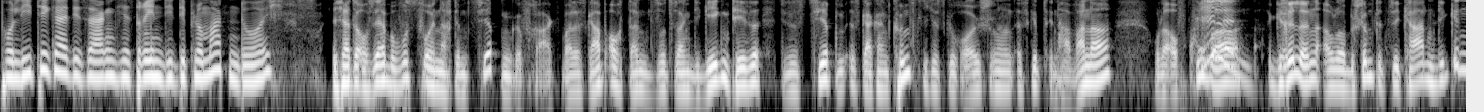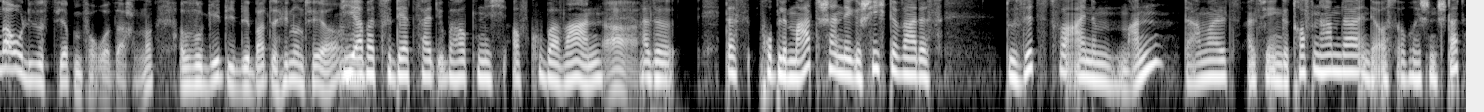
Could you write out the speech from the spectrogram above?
Politiker, die sagen, hier drehen die Diplomaten durch. Ich hatte auch sehr bewusst vorhin nach dem Zirpen gefragt, weil es gab auch dann sozusagen die Gegenthese, dieses Zirpen ist gar kein künstliches Geräusch, sondern es gibt in Havanna oder auf Kuba Grillen, Grillen oder bestimmte Zikaden, die genau dieses Zirpen verursachen. Ne? Also so geht die Debatte hin und her. Die aber zu der Zeit überhaupt nicht auf Kuba waren. Ah. Also das Problematische an der Geschichte war, dass du sitzt vor einem Mann, damals, als wir ihn getroffen haben da in der osteuropäischen Stadt,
